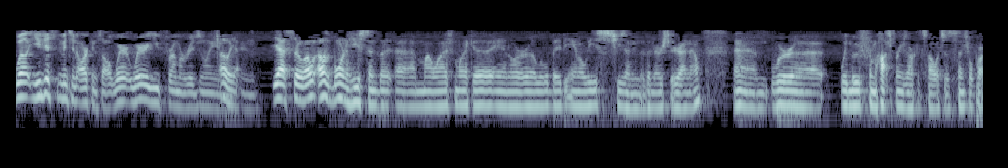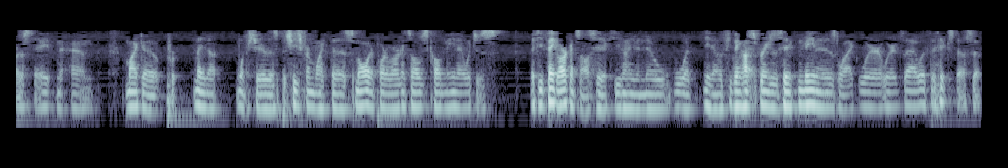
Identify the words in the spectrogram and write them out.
well, you just mentioned Arkansas. Where where are you from originally? And, Oh, yeah. And, Yeah, so I, I was born in Houston, but uh, my wife Micah and our uh, little baby Annalise, she's in the nursery right now. Um, we're uh, we moved from Hot Springs, Arkansas, which is the central part of the state. And um, Micah pr- may not want to share this, but she's from like the smaller part of Arkansas, which is called Mena, which is if you think Arkansas is hick, you don't even know what you know. If you think Hot Springs is hick, Mena is like where where it's at with the hick stuff. So,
